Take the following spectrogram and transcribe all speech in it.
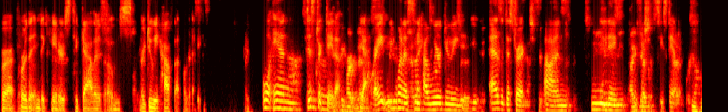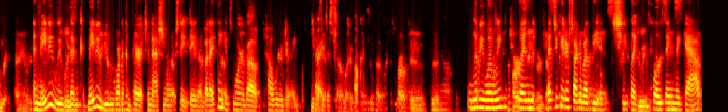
For for the indicators to gather those, or do we have that already? Well, and district data, Yes. right? We want to see how we're doing as a district on meeting proficiency standards. Mm-hmm. And maybe we would then, maybe we would want to compare it to national or state data, but I think it's more about how we're doing as a Right. district. Okay. Libby, when we, when educators talk about the achieve, like closing the gap,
